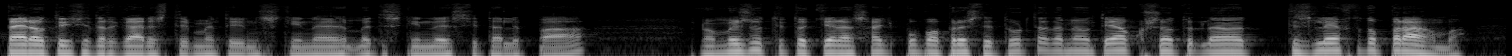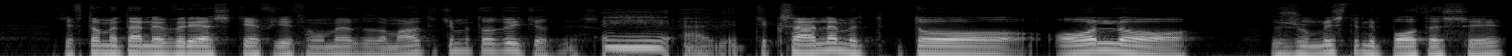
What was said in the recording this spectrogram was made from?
Πέρα ότι είχε τεργαριστεί με, την σκηνέ, με τις σκηνές και τα λοιπά, νομίζω ότι το κερασάκι που είπα πριν στη τούρτα ήταν ότι άκουσε να, του- να της λέει αυτό το πράγμα. Γι' αυτό μετά νευρίασε και έφυγε θυμωμένη από το δωμάτιο και με το δίκιο της. Ε, α, Και ξαναλέμε, το όλο ζουμί στην υπόθεση,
